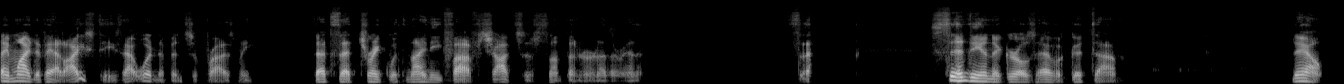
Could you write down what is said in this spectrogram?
They might have had iced teas. That wouldn't have been surprised me. That's that drink with 95 shots of something or another in it. So, Cindy and the girls have a good time. Now,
